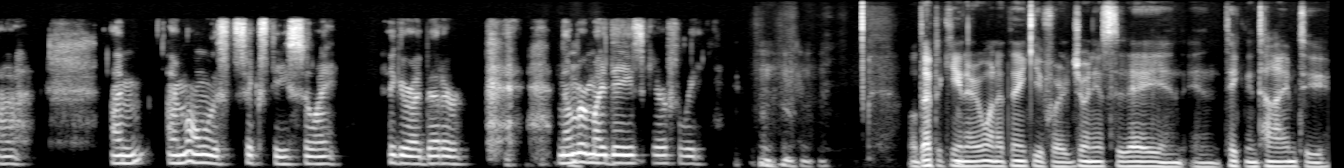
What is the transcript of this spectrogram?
uh, I'm I'm almost sixty, so I figure I better number my days carefully. Well, Dr. Keener, I want to thank you for joining us today and, and taking the time to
